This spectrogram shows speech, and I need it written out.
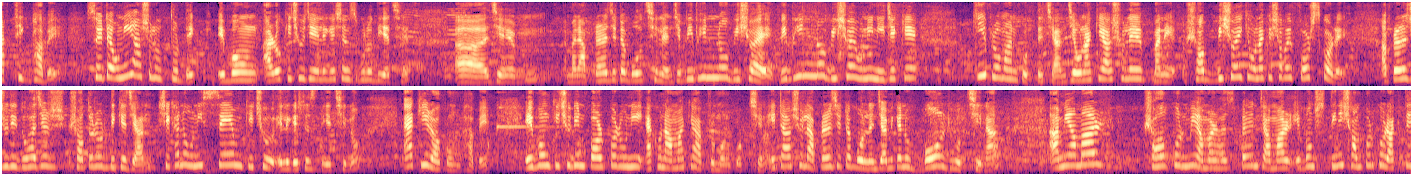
আর্থিকভাবে। সো এটা উনি আসলে উত্তর দিক এবং আরও কিছু যে এলিগেশনসগুলো দিয়েছে যে মানে আপনারা যেটা বলছিলেন যে বিভিন্ন বিষয়ে বিভিন্ন বিষয়ে উনি নিজেকে কি প্রমাণ করতে চান যে ওনাকে আসলে মানে সব বিষয়কে ওনাকে সবাই ফোর্স করে? আপনারা যদি দু হাজার সতেরোর দিকে যান, সেখানে উনি সেম কিছু এলিগেশনস দিয়েছিল, একই রকমভাবে। এবং কিছুদিন পর পর উনি এখন আমাকে আক্রমণ করছেন। এটা আসলে আপনারা যেটা বললেন যে আমি কেন বোল্ড হচ্ছি না, আমি আমার সহকর্মী, আমার হাজব্যান্ড আমার এবং তিনি সম্পর্ক রাখতে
